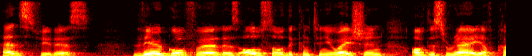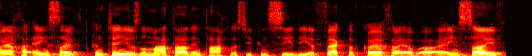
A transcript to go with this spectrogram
Ten Spheres, their gufa, there's also the continuation of this ray of koyach ein seif that continues lamata in tachlis. You can see the effect of koyach of uh, ein seif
